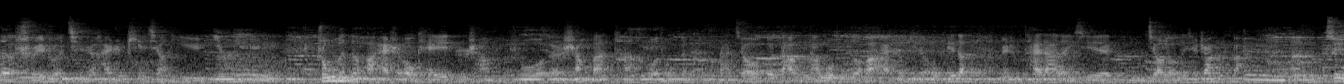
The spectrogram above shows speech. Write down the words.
的水准其实还是偏向于英语，中文的话还是 OK，日常比如说呃上班谈合同跟人打交呃打打沟通的话还是比较 OK 的，没什么太大的一些交流的一些障碍吧。嗯。嗯，所以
